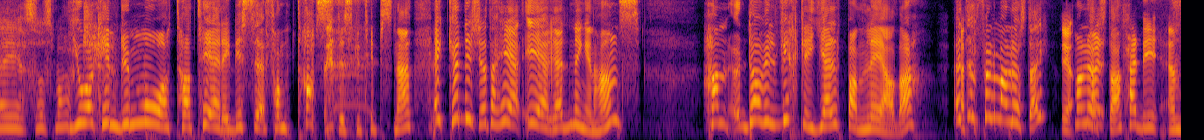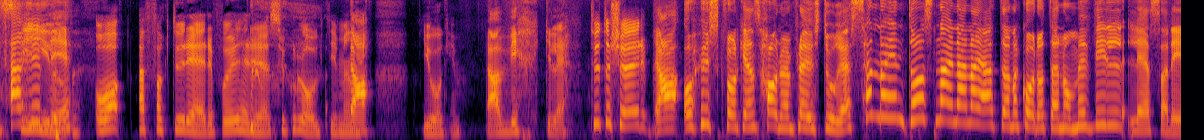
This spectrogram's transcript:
Jeg er så smart. Joakim, du må ta til deg disse fantastiske tipsene. Jeg kødder ikke, dette her er redningen hans. Han, da vil virkelig hjelpe han le av det. Jeg føler meg løst det. Ja, Man løst det. Ferdig and Ferdig. sealed. Og jeg fakturerer for denne psykologtimen. Ja. Joakim. ja, virkelig. Tut og kjør. Ja, og husk, folkens, har du en flau historie, send det inn til oss. Nei, nei, nei, etter nrk.no. Vi vil lese de.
